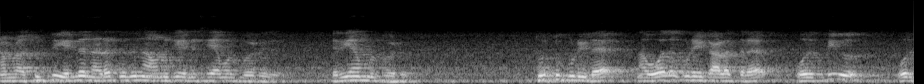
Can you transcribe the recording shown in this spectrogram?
நம்மளை சுற்றி என்ன நடக்குதுன்னு அவனுக்கு என்ன செய்யாமல் போயிடுது. தெரியாமல் போயிடுது. தூத்துக்குடியில் நான் ஓதக்கூடிய காலத்தில் ஒரு தீ ஒரு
